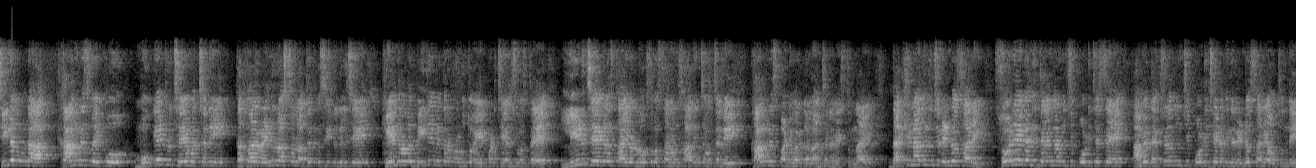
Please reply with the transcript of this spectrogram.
చీలకుండా కాంగ్రెస్ వైపు మొగ్గేట్లు చేయవచ్చని తద్వారా రెండు రాష్ట్రాల్లో అత్యధిక సీట్లు గెలిచి కేంద్రంలో బీజేపీ ఇతర ప్రభుత్వం ఏర్పాటు చేయాల్సి వస్తే లీడ్ చేయగల స్థాయిలో లోక్సభ స్థానాలు సాధించవచ్చని కాంగ్రెస్ పార్టీ వర్గాలు అంచనా వేస్తున్నాయి. దక్షిణాది నుంచి రెండోసారి సోనియా గాంధీ తెలంగాణ నుంచి పోటీ చేస్తే ఆమె దక్షిణాది నుంచి పోటీ చేయడం ఇది రెండోసారి అవుతుంది.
